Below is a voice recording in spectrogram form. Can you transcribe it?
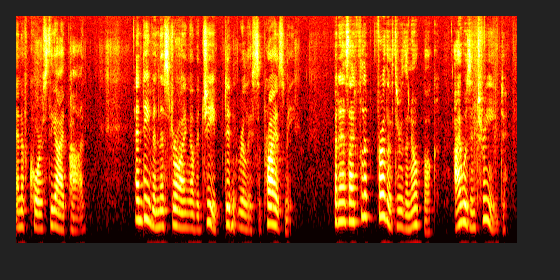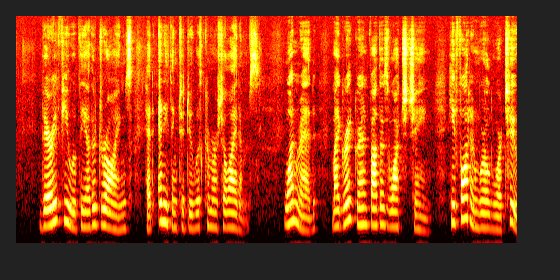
and of course the iPod. And even this drawing of a Jeep didn't really surprise me. But as I flipped further through the notebook, I was intrigued. Very few of the other drawings had anything to do with commercial items. One read, My great grandfather's watch chain. He fought in World War II,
